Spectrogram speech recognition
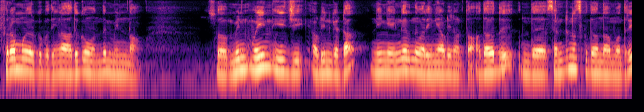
ஃபிரம் இருக்குது பார்த்தீங்களா அதுக்கும் வந்து மின் தான். ஸோ மின் மெயின் ஈஜி அப்படின்னு கேட்டால் நீங்கள் எங்கேருந்து வரீங்க அப்படின்னு அர்த்தம். அதாவது இந்த சென்டென்ஸ்க்கு தகுந்த மாதிரி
